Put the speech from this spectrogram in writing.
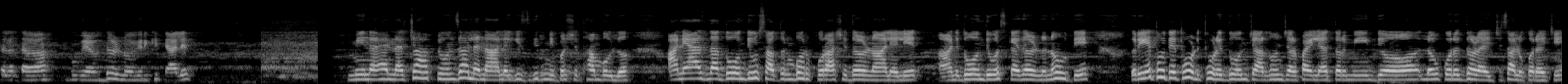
चला आता बघूया दळणं वगैरे किती आलेत. मी ना ह्यांना चहा पिऊन झालं ना लगेच गिरणीपाशी थांबवलं. आणि आज ना दोन दिवसातून भरपूर असे दळणं आलेले आहेत. आणि दोन दिवस काय दळणं नव्हते. तर येत होते थोडे थोडे दोन चार दोन चार पाहिल्या तर मी द- लवकरच दळायचे चालू करायचे.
